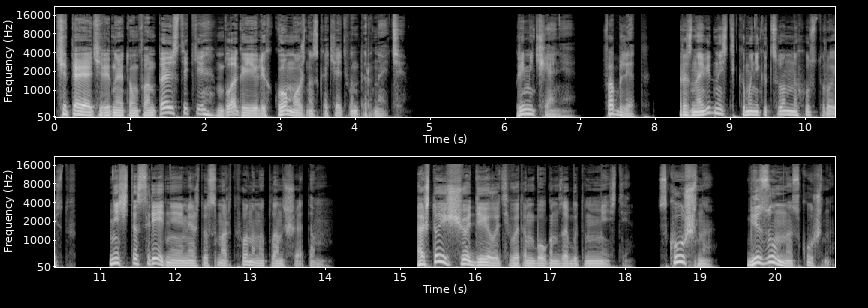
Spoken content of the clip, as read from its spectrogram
читая очередной том фантастики, благо ее легко можно скачать в интернете. Примечание. Фаблет. Разновидность коммуникационных устройств. Нечто среднее между смартфоном и планшетом. А что еще делать в этом богом забытом месте? Скучно. Безумно скучно.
